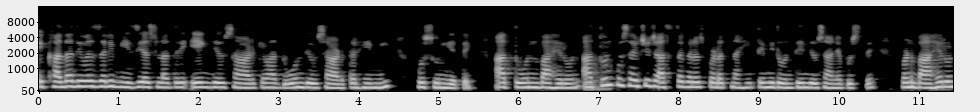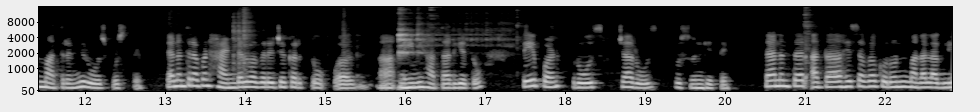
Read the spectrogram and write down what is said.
एखादा दिवस जरी बिझी असला तरी एक दिवसाआड किंवा दोन दिवसाआड तर हे मी पुसून घेते. आतून बाहेरून. आतून पुसायची जास्त गरज पडत नाही ते मी दोन तीन दिवसाने पुसते. पण बाहेरून मात्र मी रोज पुसते. त्यानंतर आपण हँडल वगैरे जे करतो नेहमी हातात घेतो ते पण रोजच्या रोज पुसून घेते. त्यानंतर आता हे सगळं करून मला लागली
